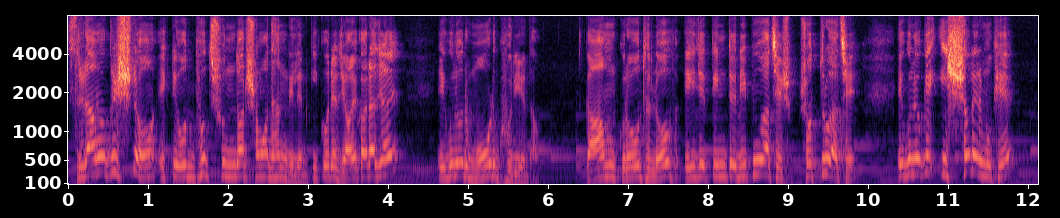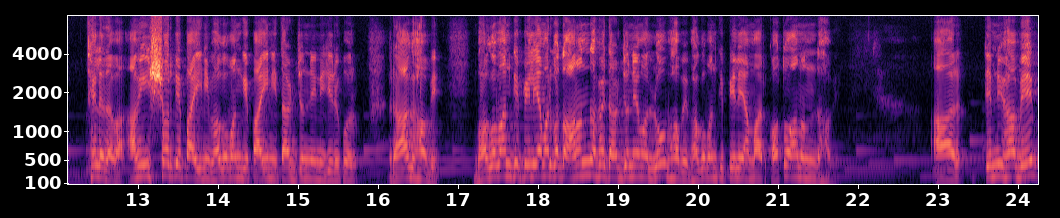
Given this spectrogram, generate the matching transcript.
শ্রীরামকৃষ্ণ একটি অদ্ভুত সুন্দর সমাধান দিলেন। কি করে জয় করা যায়? এগুলোর মোড় ঘুরিয়ে দাও। কাম, ক্রোধ, লোভ, এই যে তিনটে রিপু আছে, শত্রু আছে, এগুলোকে ঈশ্বরের মুখে ঠেলে দেওয়া। আমি ঈশ্বরকে পাইনি, ভগবানকে পাইনি, তার জন্য নিজের উপর রাগ হবে। ভগবানকে পেলে আমার কত আনন্দ হবে, তার জন্য আমার লোভ হবে। ভগবানকে পেলে আমার কত আনন্দ হবে। আর তেমনিভাবে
